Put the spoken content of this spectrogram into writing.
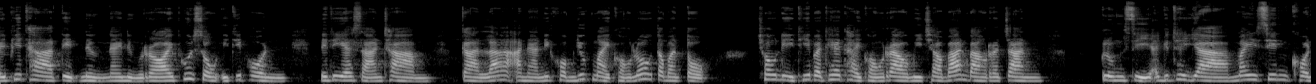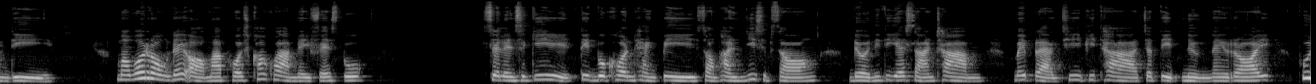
ยพิธาติดหนึ่งในหนึ่งร้อยผู้ทรงอิทธิพล นิตยสารไทม์การล่าอาณานิคมยุคใหม่ของโลกตะวันตก โชคดีที่ประเทศไทยของเรามีชาวบ้านบางระจัน กรุงศรีอยุธยาไม่สิ้นคนดีมอวรงได้ออกมาโพสต์ข้อความใน Facebook เซเลนสกี้ติดบุคคลแห่งปี 2022 โดยนิตยสารไทม์ไม่แปลกที่พิธาจะติดหนึ่งในร้อยผู้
